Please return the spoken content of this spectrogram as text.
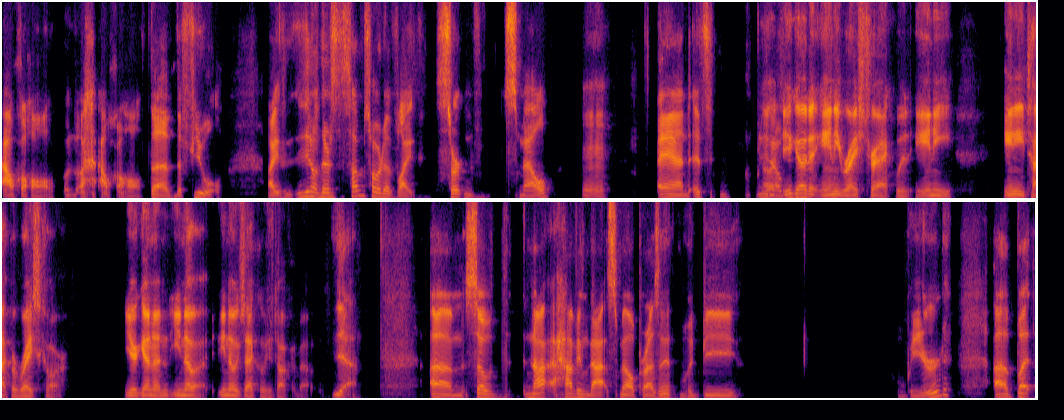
alcohol, alcohol, the the fuel. Like you know, there's some sort of like certain smell, Mhm. and it's you Oh, know if you go to any racetrack with any any type of race car, you're gonna you know you know exactly what you're talking about. Yeah. Um, so th- not having that smell present would be weird. Uh, but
